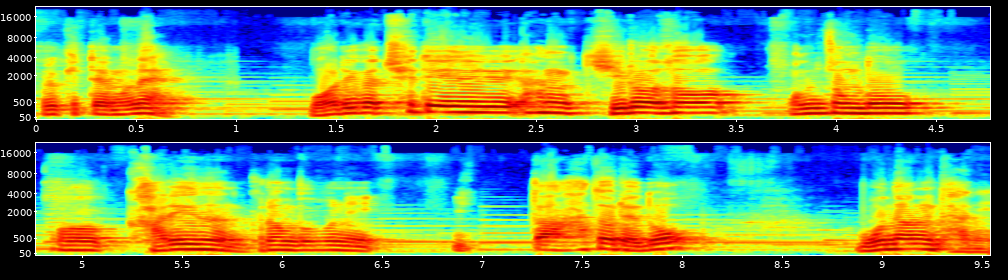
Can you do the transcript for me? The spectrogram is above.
그렇기 때문에 머리가 최대한 길어서 어느 정도 어, 가리는 그런 부분이 있다 하더라도 모낭 단위,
